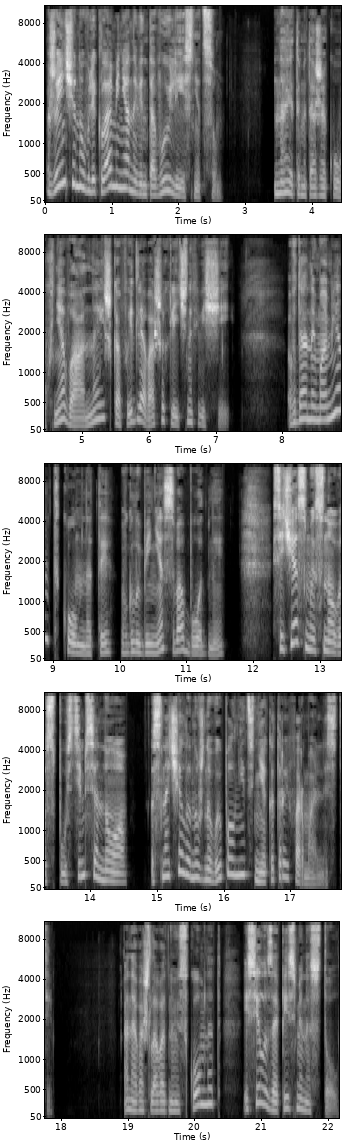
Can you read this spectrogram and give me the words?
Женщина увлекла меня на винтовую лестницу. На этом этаже кухня, ванная и шкафы для ваших личных вещей. В данный момент комнаты в глубине свободны. Сейчас мы снова спустимся, но сначала нужно выполнить некоторые формальности. Она вошла в одну из комнат и села за письменный стол.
